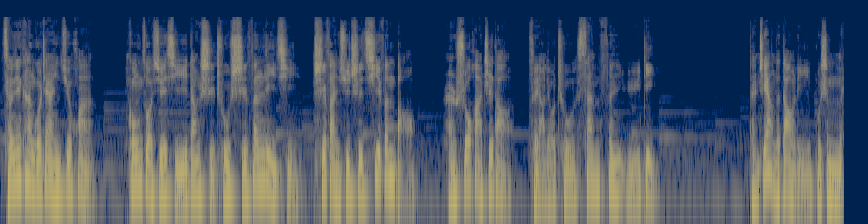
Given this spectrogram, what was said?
曾经看过这样一句话：工作学习当使出十分力气，吃饭需吃七分饱。而说话之道，则要留出三分余地。但这样的道理不是每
